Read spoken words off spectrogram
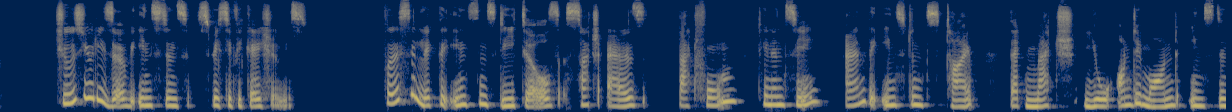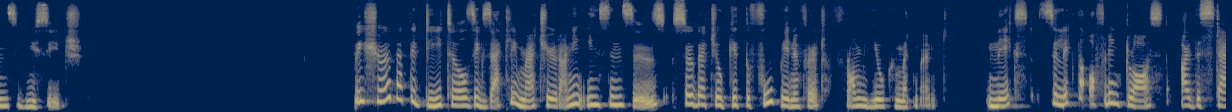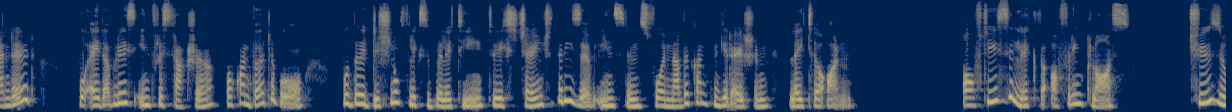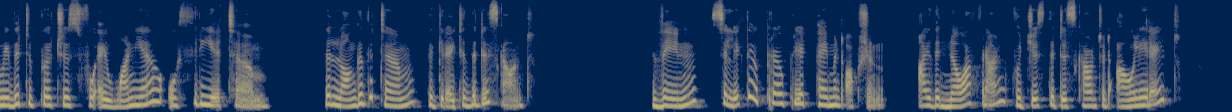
Choose your Reserve Instance specifications. First, select the instance details such as platform, tenancy, and the instance type that match your on-demand instance usage. Be sure that the details exactly match your running instances so that you'll get the full benefit from your commitment. Next, select the offering class, either standard for AWS infrastructure or convertible for the additional flexibility to exchange the reserve instance for another configuration later on. After you select the offering class, choose whether to purchase for a one year or three year term. The longer the term, the greater the discount. Then select the appropriate payment option, either no upfront for just the discounted hourly rate,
